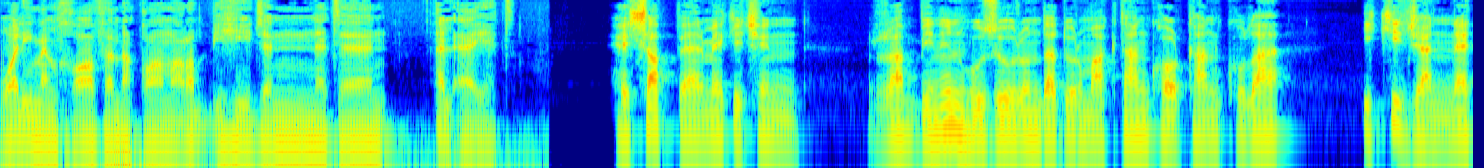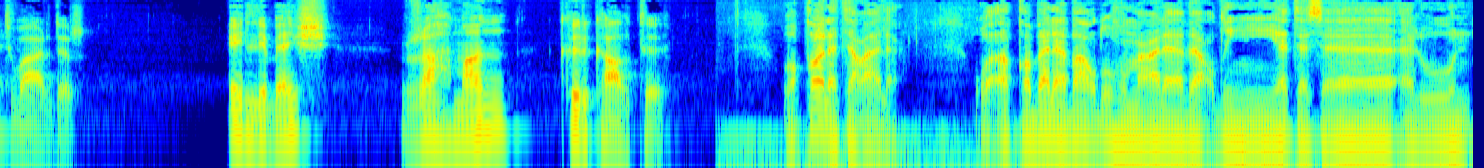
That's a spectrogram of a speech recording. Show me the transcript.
ولمن خاف مقام ربه جنتان الآيات hesap vermek için Rabbinin huzurunda durmaktan korkan kula iki cennet vardır. 55 Rahman 46 وقال تعالى وأقبل بعضهم على بعض يتساءلون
